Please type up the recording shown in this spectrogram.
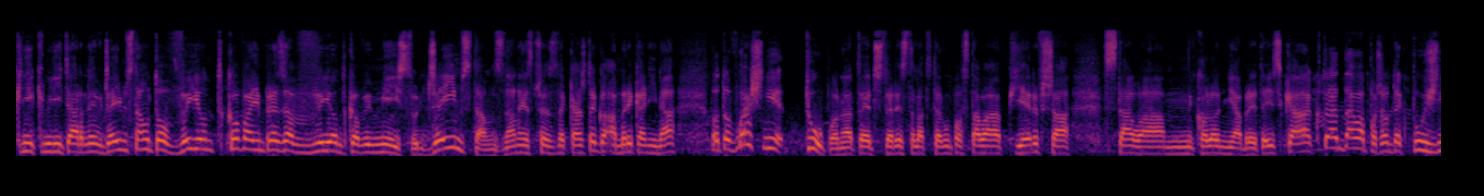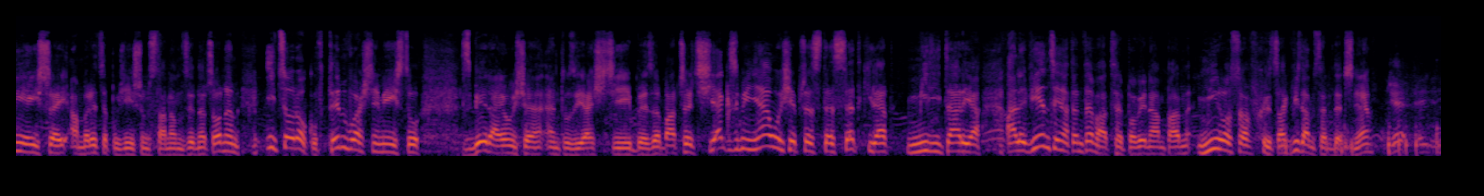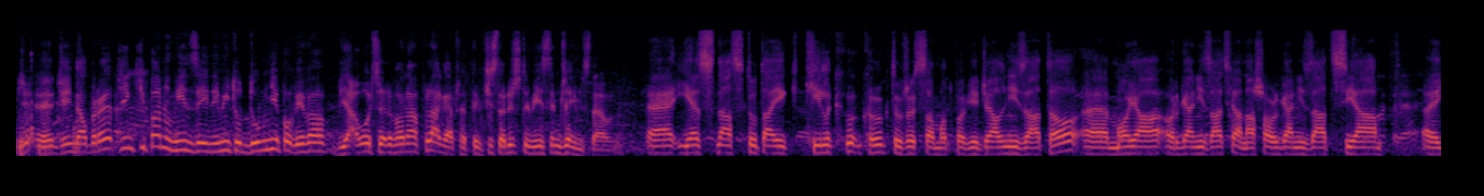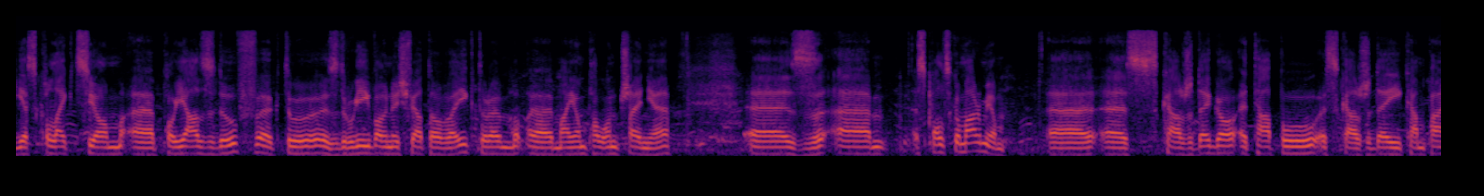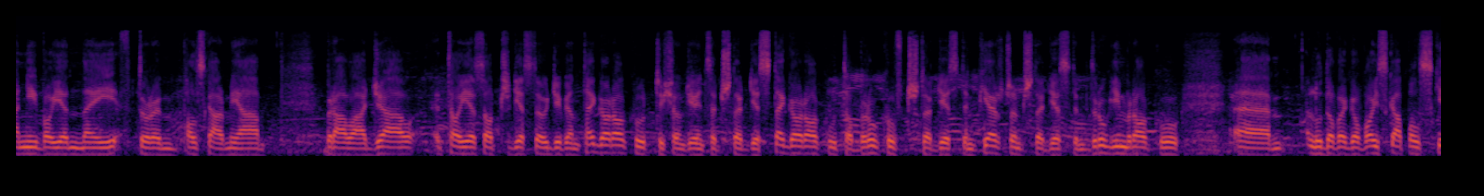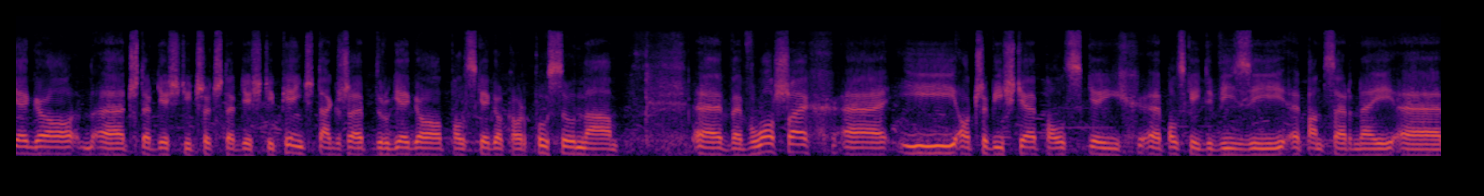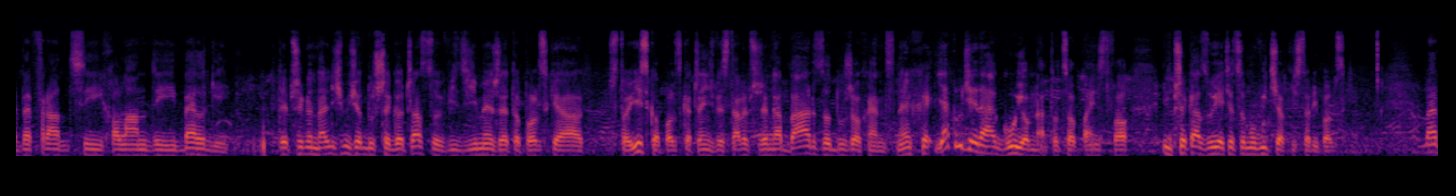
Piknik militarny w Jamestown to wyjątkowa impreza w wyjątkowym miejscu. Jamestown znany jest przez każdego Amerykanina, bo to właśnie tu ponad 400 lat temu powstała pierwsza stała mm, kolonia brytyjska, która dała początek późniejszej Ameryce, późniejszym Stanom Zjednoczonym. I co roku w tym właśnie miejscu zbierają się entuzjaści, by zobaczyć, jak zmieniały się przez te setki lat militaria. Ale więcej na ten temat powie nam pan Mirosław Chrycak. Witam serdecznie. Dzie- Dzień dobry. Dzięki panu między innymi tu dumnie powiewa biało-czerwona flaga przed tym historycznym miejscem Jamestown. E, Jest nas tutaj kilku, którzy są odpowiedzialni za to. E, Moja organizacja, nasza organizacja e, jest kolekcją pojazdów z II wojny światowej, które mają połączenie z, z polską armią. E, e, Z każdego etapu, z każdej kampanii wojennej, w którym polska armia brała dział. To jest od 1939 roku, 1940 roku, to Bruków w 1941, 1942 roku, Ludowego Wojska Polskiego e, 43-45, także drugiego polskiego korpusu na e, we Włoszech e, i oczywiście polskiej, e, polskiej dywizji e, pancernej e, we Francji, Holandii i Belgii. Gdy przyglądaliśmy się od dłuższego czasu, widzimy, że to polskie stoisko, polska część wystawy przyciąga bardzo dużo chętnych. Jak ludzie reagują na to, co państwo im przekazujecie, co mówicie o historii Polski?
